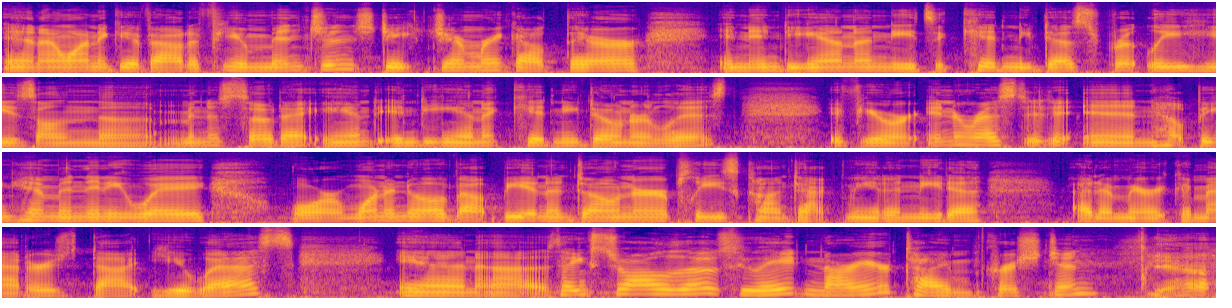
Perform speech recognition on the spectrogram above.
And I want to give out a few mentions. Jake Jimrick out there in Indiana needs a kidney desperately. He's on the Minnesota and Indiana kidney donor list. If you're interested in helping him in any way or want to know about being a donor, please contact me at Anita at americamatters.us. And uh, thanks to all of those who aid in our airtime, Christian. Yeah.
